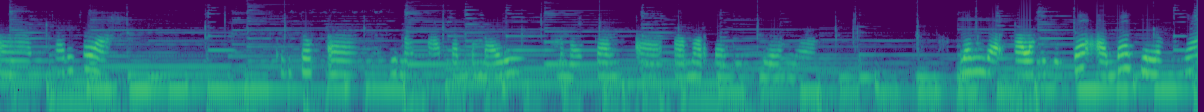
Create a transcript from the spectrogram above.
uh, mencari celah untuk uh, dimanfaatkan kembali menaikkan uh, pamor dari filmnya. Dan nggak kalah juga ada filmnya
